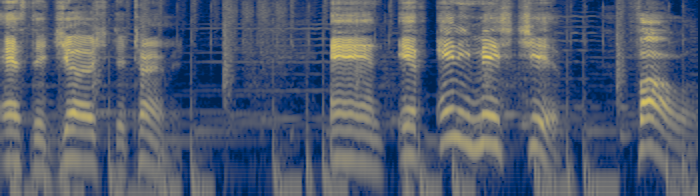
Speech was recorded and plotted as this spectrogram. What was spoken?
as the judge determined. And if any mischief follow,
